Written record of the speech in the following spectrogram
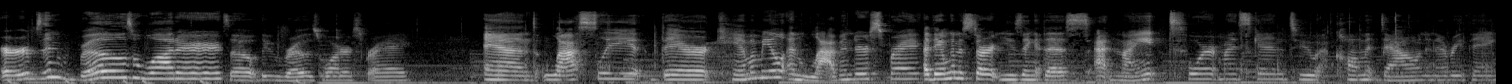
herbs and rose water. So the rose water spray. And lastly, their chamomile and lavender spray. I think I'm gonna start using this at night for my skin to calm it down and everything.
